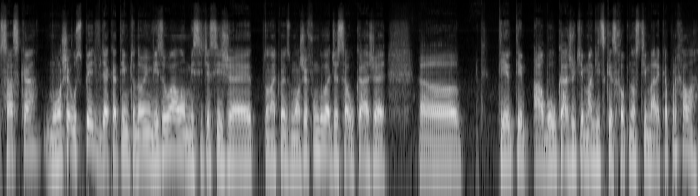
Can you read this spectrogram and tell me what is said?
Saska môže uspieť vďaka týmto novým vizuálom? Myslíte si, že to nakoniec môže fungovať, že sa ukáže uh, tie, tie, alebo ukážu tie magické schopnosti Mareka Prchala?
